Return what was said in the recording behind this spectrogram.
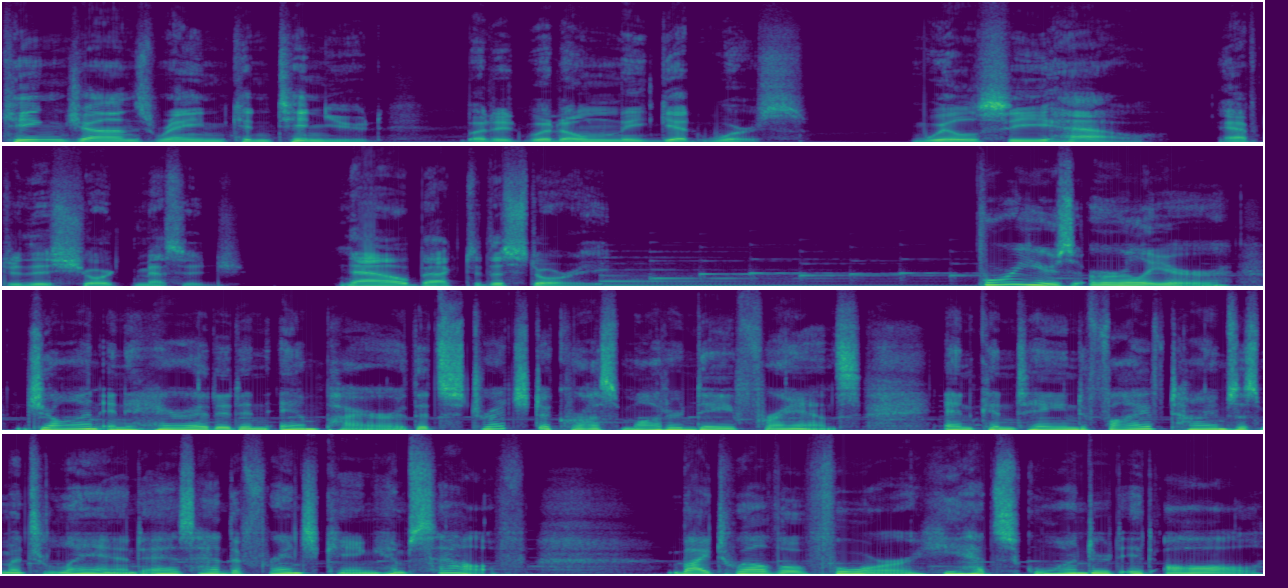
King John's reign continued, but it would only get worse. We'll see how after this short message. Now back to the story. Four years earlier, John inherited an empire that stretched across modern day France and contained five times as much land as had the French king himself. By 1204, he had squandered it all,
